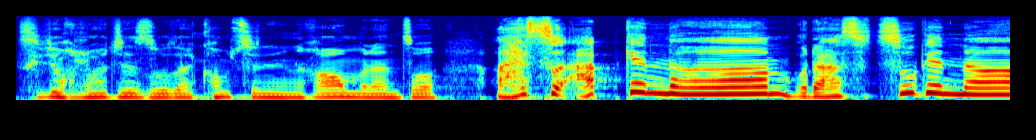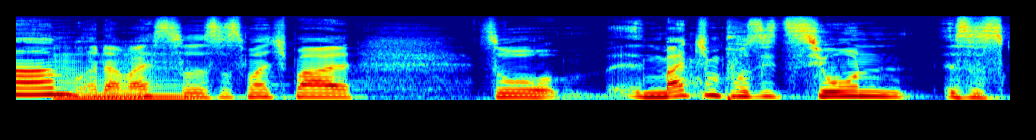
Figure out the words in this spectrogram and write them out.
es gibt auch Leute so, dann kommst du in den Raum und dann so, oh, hast du abgenommen oder hast du zugenommen? Oder weißt du, es ist manchmal so, in manchen Positionen ist es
